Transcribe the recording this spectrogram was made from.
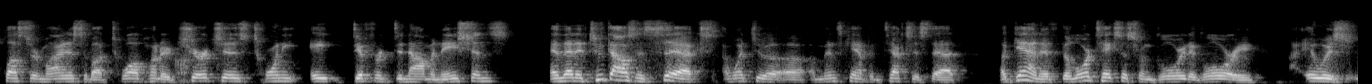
plus or minus about 1,200 churches, 28 different denominations. And then in 2006, I went to a, a men's camp in Texas that, again, if the Lord takes us from glory to glory, it was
